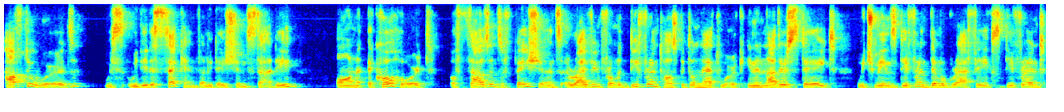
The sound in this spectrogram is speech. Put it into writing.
Afterwards, we, we did a second validation study on a cohort of thousands of patients arriving from a different hospital network in another state, which means different demographics, different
